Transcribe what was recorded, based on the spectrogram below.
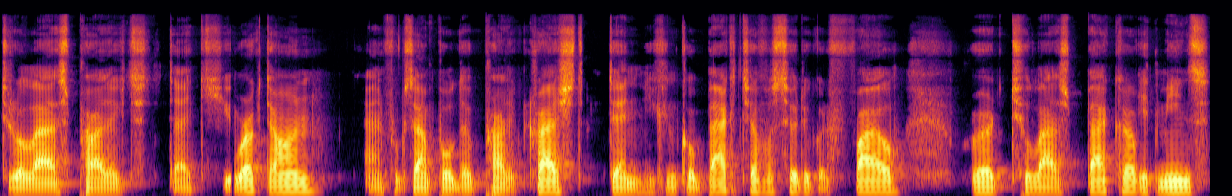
to the last project that you worked on. And for example, the project crashed, then you can go back to FL go to File, revert to last backup. It means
